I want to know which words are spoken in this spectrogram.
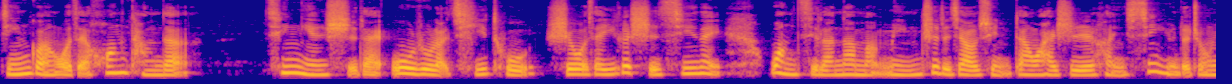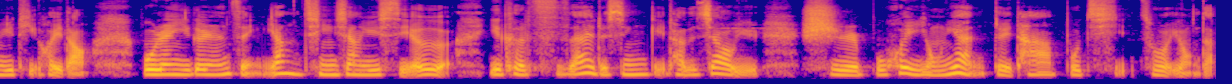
尽管我在荒唐的。青年时代误入了歧途，使我在一个时期内忘记了那么明智的教训。但我还是很幸运的，终于体会到，不论一个人怎样倾向于邪恶，一颗慈爱的心给他的教育是不会永远对他不起作用的。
